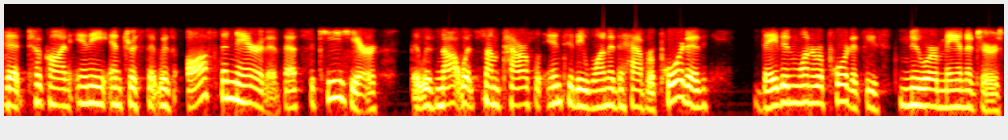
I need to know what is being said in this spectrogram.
that took on any interest that was off the narrative. That's the key here. That was not what some powerful entity wanted to have reported they didn't want to report it, these newer managers.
